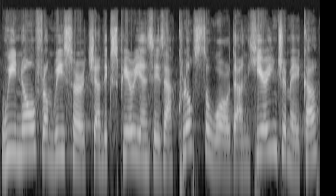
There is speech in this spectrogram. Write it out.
we know from research and experiences across the world and here in Jamaica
